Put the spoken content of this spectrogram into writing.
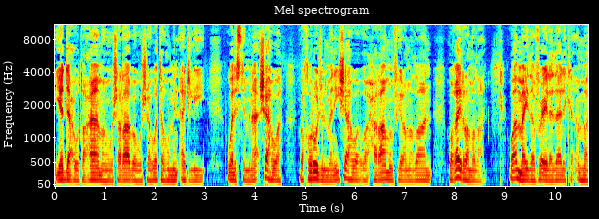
يدع طعامه وشرابه وشهوته من أجلي والاستمناء شهوة. وخروج المني شهوة وحرام في رمضان وغير رمضان. وأما إذا فعل ذلك أما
